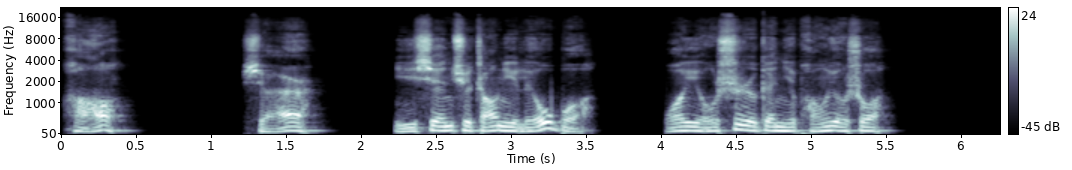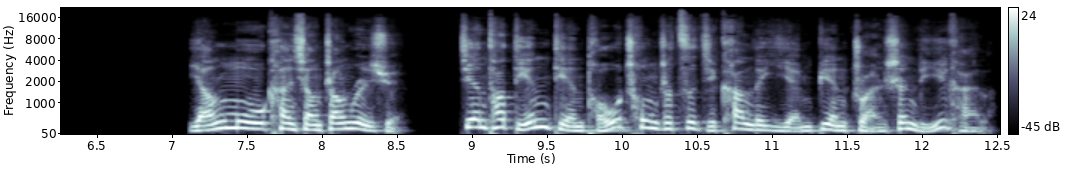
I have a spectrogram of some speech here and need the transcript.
好，雪儿，你先去找你刘伯，我有事跟你朋友说。”杨木看向张瑞雪，见他点点头，冲着自己看了一眼，便转身离开了。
